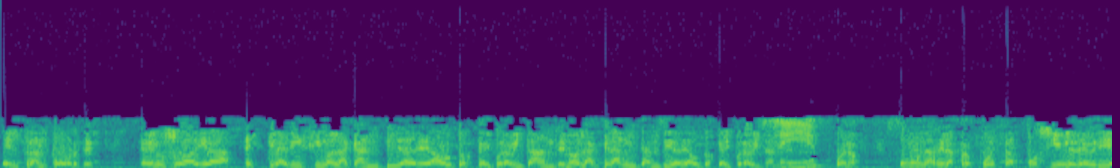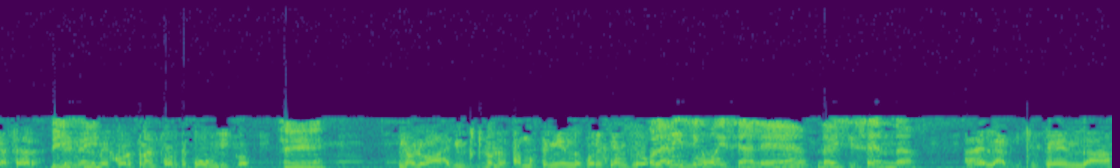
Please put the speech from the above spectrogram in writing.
el transporte. En Ushuaia es clarísima la cantidad de autos que hay por habitante, ¿no? La gran cantidad de autos que hay por habitante. Sí. Bueno, una de las propuestas posibles debería ser Sí, tener sí. mejor transporte público. Sí, No lo hay, no lo estamos teniendo, por ejemplo. O la bici, No- como dice Ale, ¿eh? La bicisenda. a la bicisenda.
